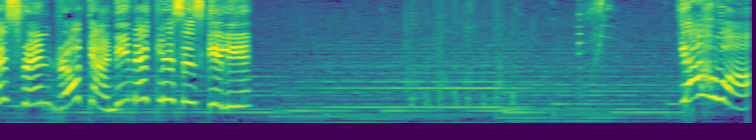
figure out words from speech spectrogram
best friend rock candy necklaces के लिए। क्या हुआ?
